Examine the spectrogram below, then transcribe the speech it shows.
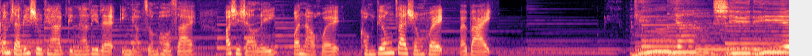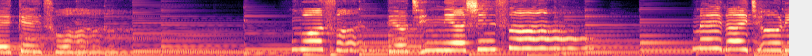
感谢你收听今仔日的音乐总破塞。我是小林，我脑回空中再相会，拜拜。今夜是你的嫁娶，我选着一领新衫，要来祝你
